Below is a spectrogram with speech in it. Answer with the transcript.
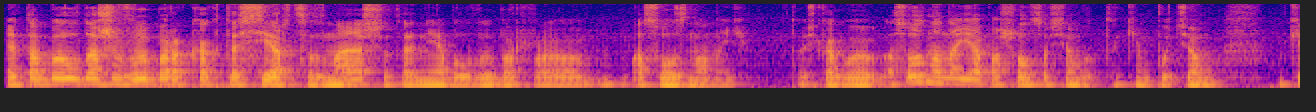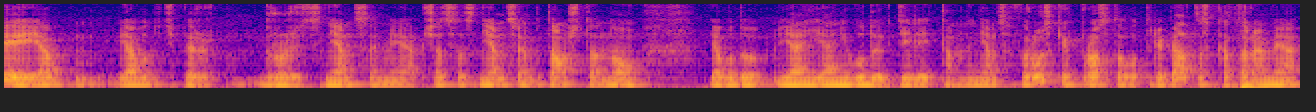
Это был даже выбор как-то сердца, знаешь, это не был выбор э, осознанный. То есть, как бы осознанно я пошел совсем вот таким путем. Окей, я, я буду теперь дружить с немцами, общаться с немцами, потому что, ну, я буду, я, я не буду их делить там на немцев и русских, просто вот ребята, с которыми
